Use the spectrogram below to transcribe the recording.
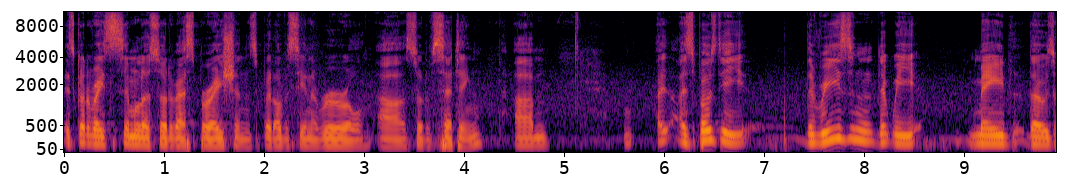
it's got a very similar sort of aspirations, but obviously in a rural uh, sort of setting. Um, I, I suppose the the reason that we made those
